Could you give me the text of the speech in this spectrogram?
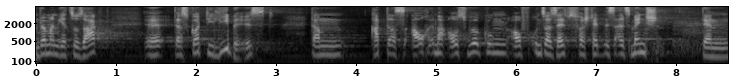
Und wenn man jetzt so sagt, äh, dass Gott die Liebe ist, dann hat das auch immer Auswirkungen auf unser Selbstverständnis als Menschen. Denn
